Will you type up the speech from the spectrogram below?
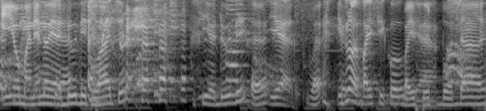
hiyo maneno ya dudhi tuache. Siyo dudhi yes. It's not a bicycle. By Yeah. safe border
